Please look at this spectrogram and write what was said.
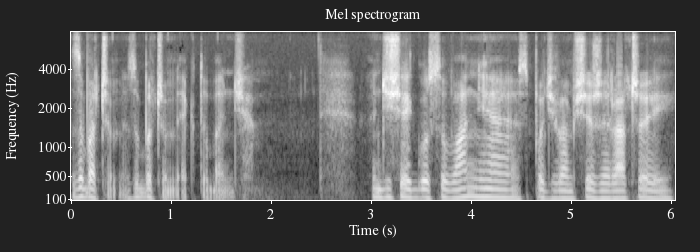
Zobaczymy, zobaczymy, jak to będzie. Dzisiaj głosowanie. Spodziewam się, że raczej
